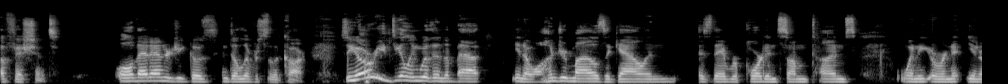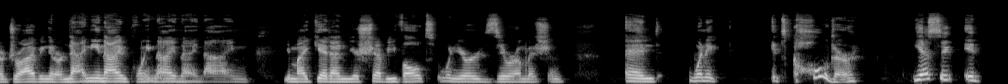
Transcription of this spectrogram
efficient. All that energy goes and delivers to the car. So you're already dealing with it about, you know, 100 miles a gallon as they report in sometimes when you're you know driving it or 99.999 you might get on your Chevy Volt when you're zero emission. And when it it's colder, yes, it, it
